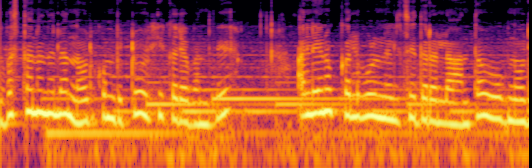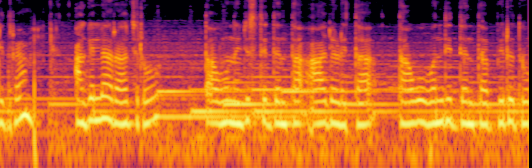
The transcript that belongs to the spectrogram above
ದೇವಸ್ಥಾನನೆಲ್ಲ ನೋಡ್ಕೊಂಡ್ಬಿಟ್ಟು ಈ ಕಡೆ ಬಂದ್ವಿ. ಅಲ್ಲೇನೋ ಕಲ್ಲುಗಳು ನಿಲ್ಲಿಸಿದಾರಲ್ಲ ಅಂತ ಹೋಗಿ ನೋಡಿದ್ರೆ. ಆಗೆಲ್ಲ ರಾಜರು ತಾವು ನಡೆಸ್ತಿದ್ದಂಥ ಆಡಳಿತ, ತಾವು ಹೊಂದಿದ್ದಂಥ ಬಿರುದು,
